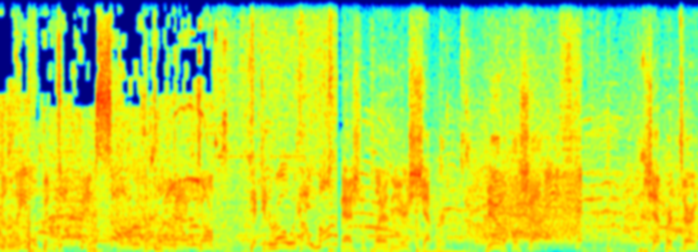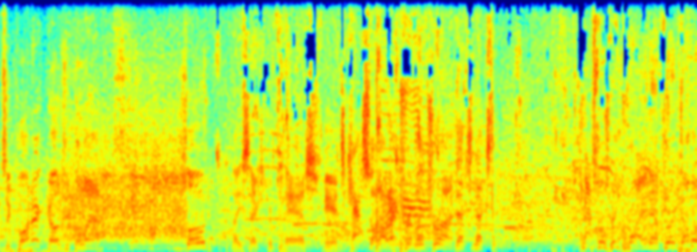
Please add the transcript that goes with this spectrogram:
The lane open, dump and Saw with the putback dump. Pick and roll with Almond. National Player of the Year, Shepard. Beautiful shot. Shepard turns the corner, goes with the left. Load. Nice extra pass. It's Castle on a dribble drive. That's next. Castle's been quiet after a double.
